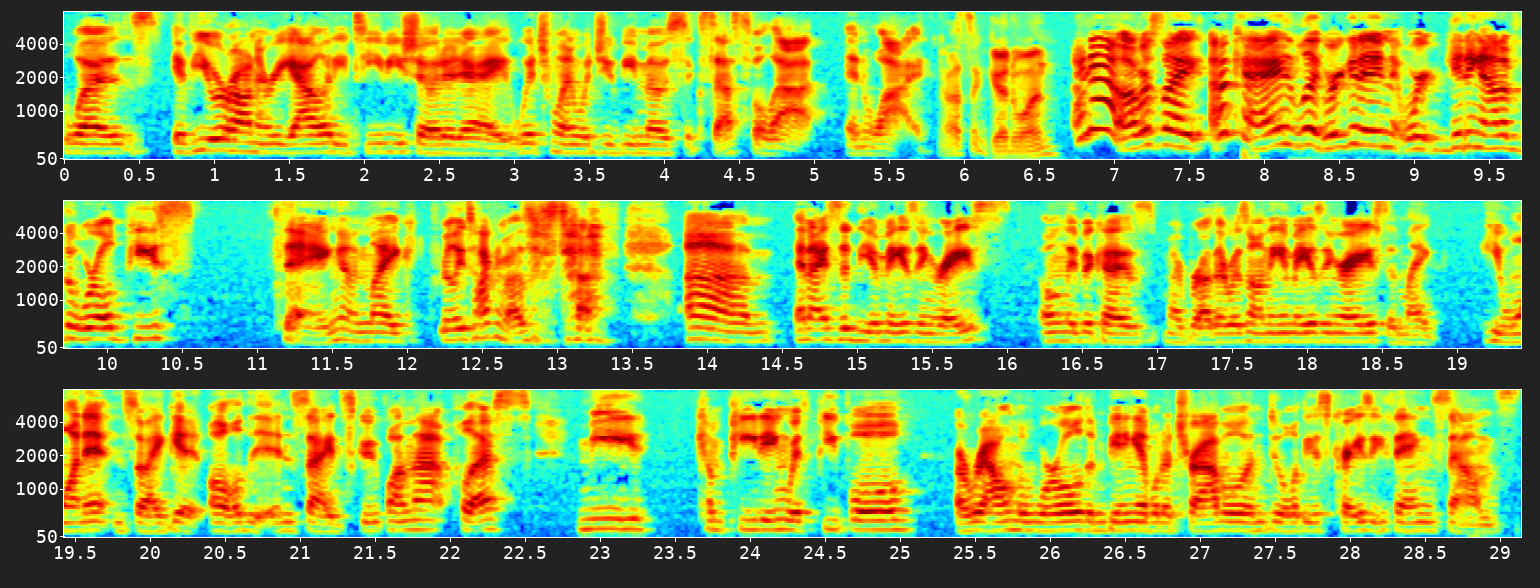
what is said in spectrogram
was if you were on a reality TV show today, which one would you be most successful at and why? That's a good one. I know. I was like, okay, look, we're getting we're getting out of the world peace thing and like really talking about some stuff. Um, and I said the Amazing Race only because my brother was on the Amazing Race and like he won it, and so I get all the inside scoop on that. Plus, me competing with people around the world and being able to travel and do all these crazy things sounds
